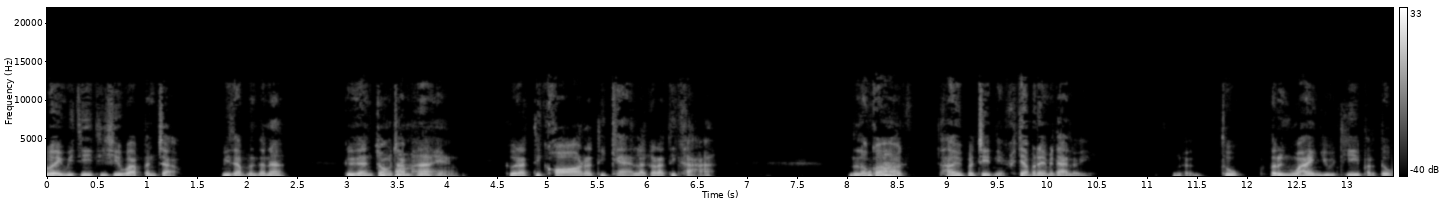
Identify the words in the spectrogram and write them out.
ด้วยวิธีที่ชื่อว่าปัญจวิทัปันตนะคือการจองจำห้าแห่ง คือรัดที่คอรัดที่แขนแล้วก็รัดที่ขา แล้วก็ท้ายประจิตเนี่ยขยับอะไรไม่ได้เลย ถูกตรึงไว้อยู่ที่ประตู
